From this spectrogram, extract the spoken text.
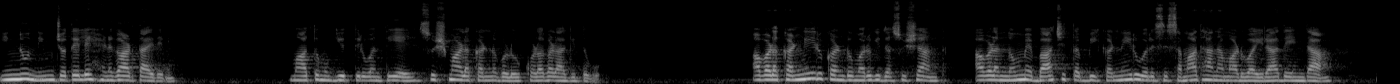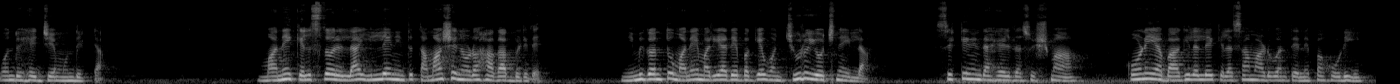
ಇನ್ನೂ ನಿಮ್ಮ ಜೊತೆಲೇ ಹೆಣಗಾಡ್ತಾ ಇದ್ದೀನಿ. ಮಾತು ಮುಗಿಯುತ್ತಿರುವಂತೆಯೇ ಸುಷ್ಮಾಳ ಕಣ್ಣುಗಳು ಕೊಳಗಳಾಗಿದ್ದವು. ಅವಳ ಕಣ್ಣೀರು ಕಂಡು ಮರುಗಿದ ಸುಶಾಂತ್, ಅವಳನ್ನೊಮ್ಮೆ ಬಾಚಿ ತಬ್ಬಿ ಕಣ್ಣೀರು ಒರೆಸಿ ಸಮಾಧಾನ ಮಾಡುವ ಇರಾದೆಯಿಂದ ಒಂದು ಹೆಜ್ಜೆ ಮುಂದಿಟ್ಟ. ಮನೆ ಕೆಲಸದವರೆಲ್ಲ ಇಲ್ಲೇ ನಿಂತು ತಮಾಷೆ ನೋಡೋ ಹಾಗಾಗ್ಬಿಟ್ಟಿದೆ. ನಿಮಗಂತೂ ಮನೆ ಮರ್ಯಾದೆ ಬಗ್ಗೆ ಒಂಚೂರು ಯೋಚನೆ ಇಲ್ಲ. ಸಿಟ್ಟಿನಿಂದ ಹೇಳಿದ ಸುಷ್ಮಾ, ಕೋಣೆಯ ಬಾಗಿಲಲ್ಲೇ ಕೆಲಸ ಮಾಡುವಂತೆ ನೆಪ ಹೂಡಿ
